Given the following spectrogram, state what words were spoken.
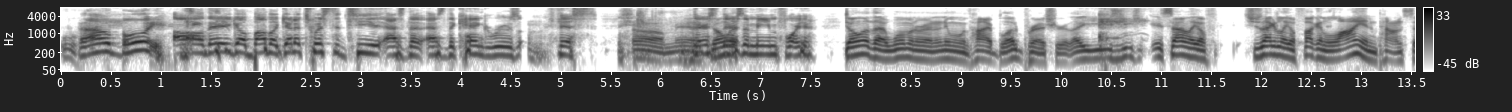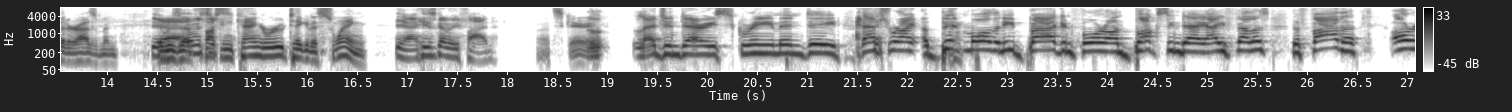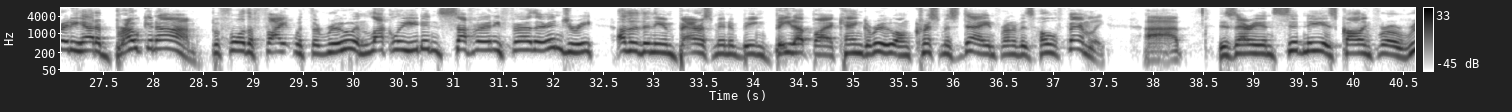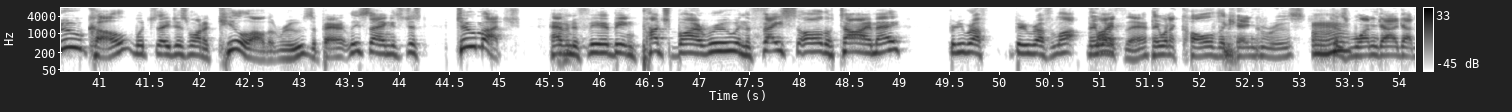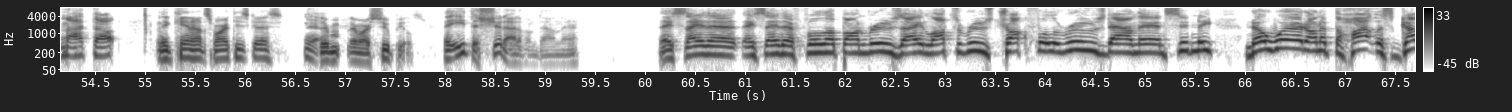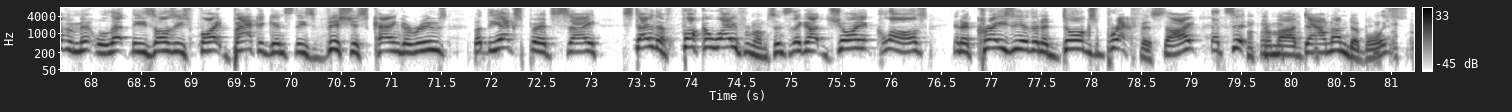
Oh, boy. Oh, there you go, Bubba. Get a twisted T as the as the kangaroo's fist. Oh man, There's don't there's let, a meme for you. don't let that woman around anyone with high blood pressure. Like you, she, it sounded like a f- she's acting like a fucking lion pounced at her husband. it was a it was fucking just- kangaroo taking a swing. Yeah, he's gonna be fine. That's scary. Legendary scream indeed. That's right, a bit more than he bargained for on Boxing Day, eh, fellas? The father already had a broken arm before the fight with the Roo, and luckily he didn't suffer any further injury other than the embarrassment of being beat up by a kangaroo on Christmas Day in front of his whole family. Uh, this area in Sydney is calling for a roo cull, which they just want to kill all the roos, apparently, saying it's just too much having to fear being punched by a roo in the face all the time, eh? Pretty rough, pretty rough lot, They life want there. They want to call the kangaroos because one guy got knocked out. They can't outsmart these guys. Yeah. They're they're marsupials. They eat the shit out of them down there. They say they're they say they're full up on roos, eh? Lots of roos, chock full of roos down there in Sydney. No word on if the heartless government will let these Aussies fight back against these vicious kangaroos, but the experts say stay the fuck away from them since they got giant claws and are crazier than a dog's breakfast. All right, that's it from uh, down under, boys.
